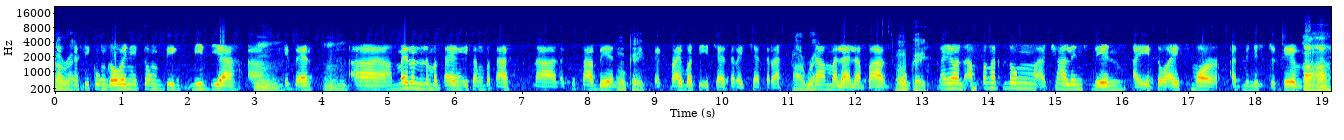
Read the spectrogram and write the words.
Alright. kasi kung gawin itong big media um, Mm. event, Mhm. ah mayroon naman tayong isang batas na nagsasabi na Okay. respect privacy, etc., etc., Alright. na malalabag. Okay. Ngayon, ang pangatlong ah, challenge din ay ito ay more administrative. Aha.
